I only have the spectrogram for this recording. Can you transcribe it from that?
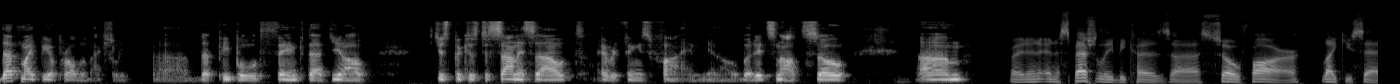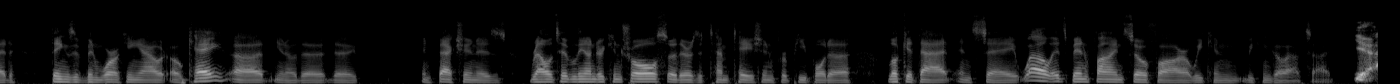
that might be a problem actually. Uh, that people think that you know just because the sun is out, everything is fine, you know, but it's not. So um, right, and, and especially because uh, so far, like you said, things have been working out okay. Uh, you know, the the infection is relatively under control, so there's a temptation for people to look at that and say, "Well, it's been fine so far. We can we can go outside." Yeah,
